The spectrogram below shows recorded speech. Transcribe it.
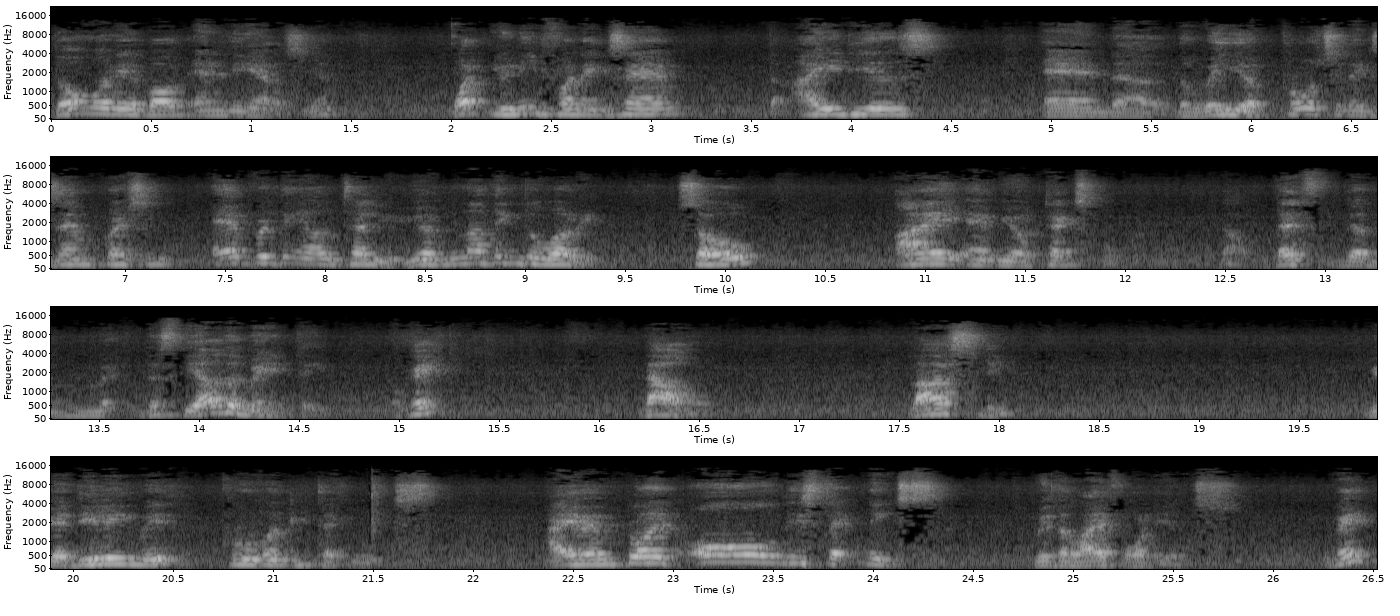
Don't worry about anything else. Yeah? What you need for an exam, the ideas and uh, the way you approach an exam question, everything I'll tell you. You have nothing to worry. So, I am your textbook. Now, that's the that's the other main thing. Okay. Now, lastly, we are dealing with proven techniques. I have employed all these techniques with a live audience. Okay.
